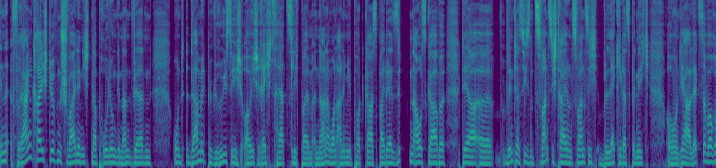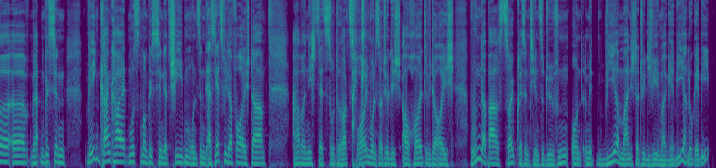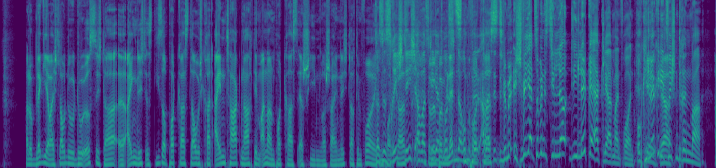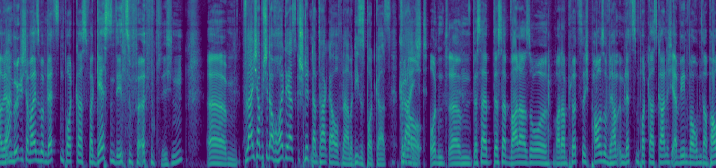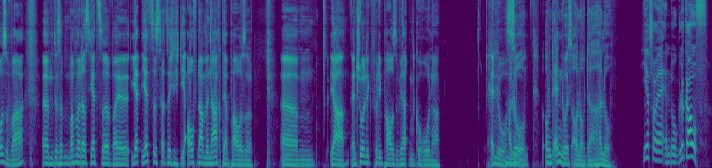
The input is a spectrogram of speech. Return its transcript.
In Frankreich dürfen Schweine nicht Napoleon genannt werden und damit begrüße ich euch recht herzlich beim Nanamon Anime Podcast bei der siebten Ausgabe der äh, Winterseason 2023. Blackie, das bin ich. Und ja, letzte Woche, äh, wir hatten ein bisschen, wegen Krankheit mussten wir ein bisschen jetzt schieben und sind erst jetzt wieder für euch da. Aber nichtsdestotrotz freuen wir uns natürlich auch heute wieder euch wunderbares Zeug präsentieren zu dürfen. Und mit wir meine ich natürlich wie immer Gabi. Hallo Gabi. Hallo Blackie, aber ich glaube, du, du irrst dich da. Äh, eigentlich ist dieser Podcast, glaube ich, gerade einen Tag nach dem anderen Podcast erschienen, wahrscheinlich, nach dem vorherigen Das ist Podcast. richtig, aber es Aber geht ja trotzdem darum, aber Podcast- ich will ja zumindest die, die Lücke erklären, mein Freund. Okay, die Lücke, die ja. zwischendrin war. Aber wir Ja? haben möglicherweise beim letzten Podcast vergessen, den zu veröffentlichen. Ähm, Vielleicht habe ich den auch heute erst geschnitten am Tag der Aufnahme dieses Podcasts. Vielleicht. Genau. Und ähm, deshalb, deshalb war da so, war da plötzlich Pause. Wir haben im letzten Podcast gar nicht erwähnt, warum da Pause war. Ähm, deshalb machen wir das jetzt, weil jetzt, jetzt ist tatsächlich die Aufnahme nach der Pause. Ähm, ja, entschuldigt für die Pause. Wir hatten Corona. Endo, hallo. So, und Endo ist auch noch da. Hallo. Hier ist euer Endo. Glück auf!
